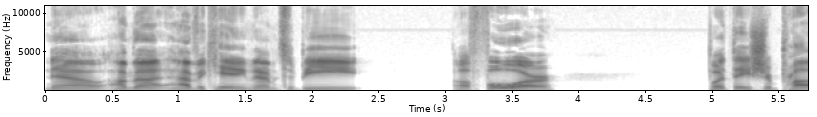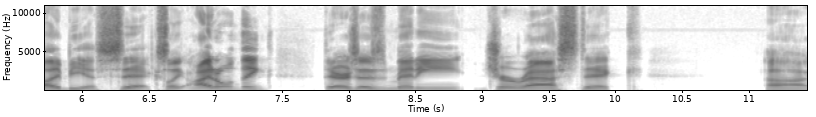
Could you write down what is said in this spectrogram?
Now, I'm not advocating them to be a 4, but they should probably be a 6. Like I don't think there's as many Jurassic uh,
